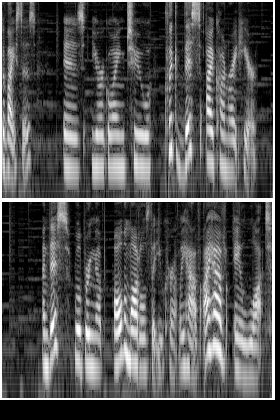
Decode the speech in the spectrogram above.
devices is you're going to click this icon right here. And this will bring up all the models that you currently have. I have a lot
